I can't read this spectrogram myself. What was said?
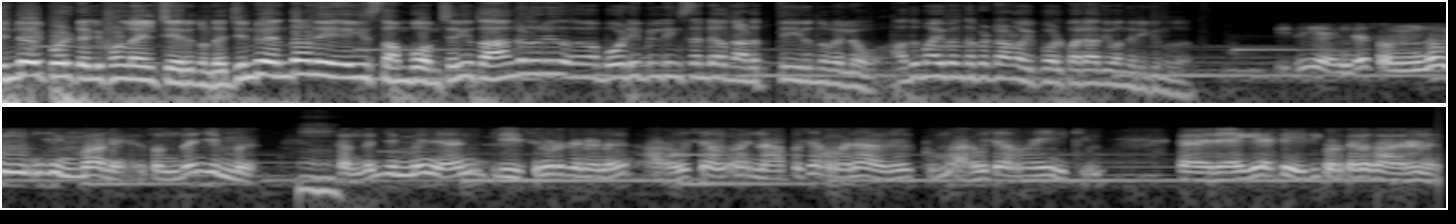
ജിൻഡോ ഇപ്പോൾ ടെലിഫോൺ ലൈനിൽ ചേരുന്നുണ്ട്. ജിൻഡോ എന്താണ് ഈ സംഭവം? ശരി താങ്കൾ ഒരു ബോഡി ബിൽഡിംഗ് സെന്റർ നടത്തിയിരുന്നുവല്ലോ? അതുമായി ബന്ധപ്പെട്ടാണോ ഇപ്പോൾ പരാതി വന്നിരിക്കുന്നത്? ഇത് എന്റെ സ്വന്തം ജിമ്മാണ്. സ്വന്തം ജിമ്മ് സ്വന്തം ജിമ്മ് ഞാൻ ലീസിനോട് തന്നെയാണ്. അറുപത് ശതമാനം നാൽപ്പത് ശതമാനം അവർക്കും അറുപത് ശതമാനം എനിക്കും രേഖയായിട്ട് എഴുതി കൊടുത്ത സാധനമാണ്.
